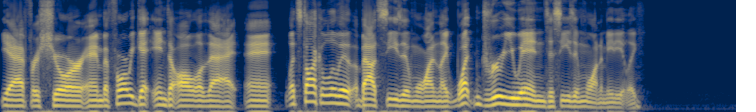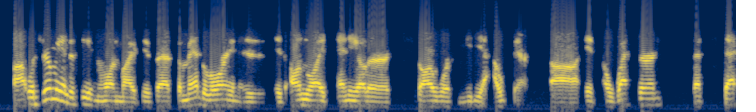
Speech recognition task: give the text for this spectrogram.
Yeah, for sure. And before we get into all of that, uh, let's talk a little bit about season one. Like, what drew you into season one immediately? Uh, what drew me into season one, Mike, is that The Mandalorian is is unlike any other Star Wars media out there. Uh, it's a western that's set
